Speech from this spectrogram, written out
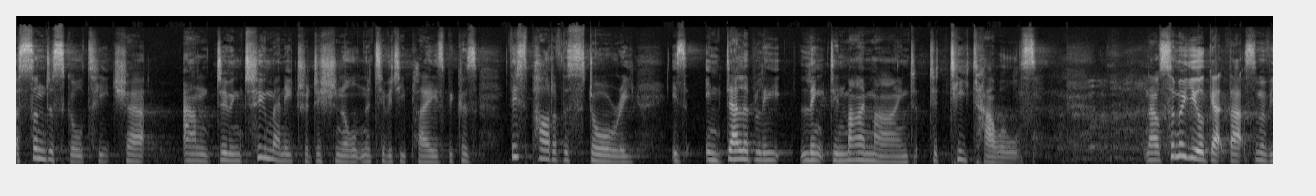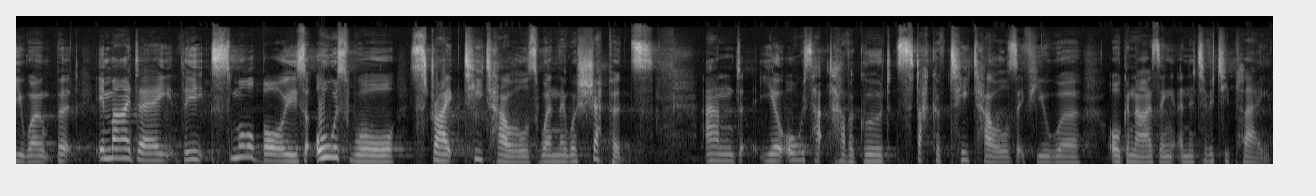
a Sunday school teacher and doing too many traditional nativity plays because this part of the story is indelibly linked in my mind to tea towels. Now, some of you will get that, some of you won't, but in my day, the small boys always wore striped tea towels when they were shepherds. And you always had to have a good stack of tea towels if you were organising a nativity play.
